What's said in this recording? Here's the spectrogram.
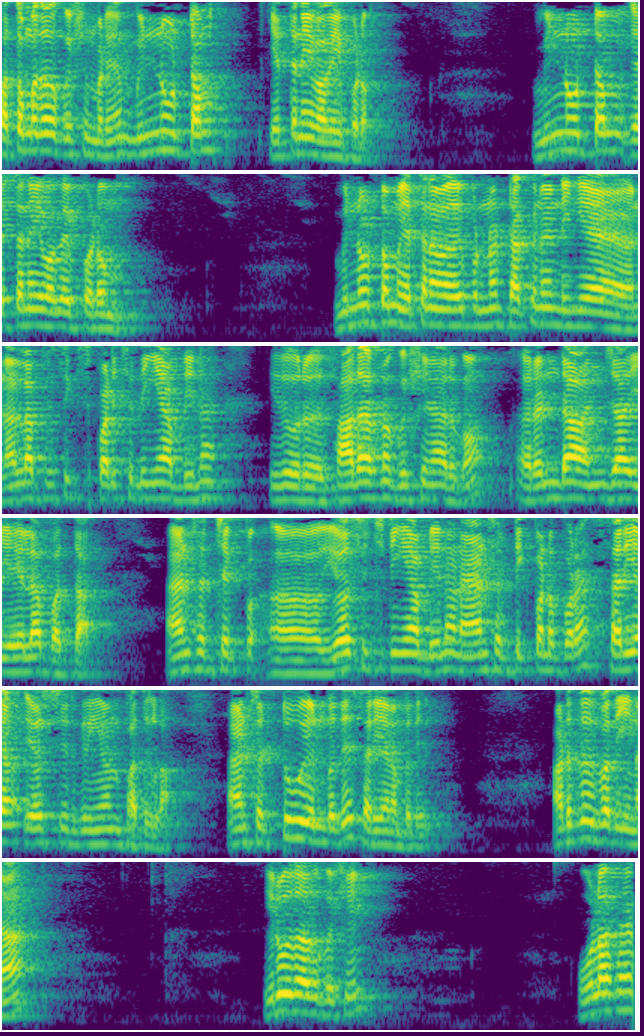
பத்தொன்பதாவது கொஷின் பாருங்கள் மின்னூட்டம் எத்தனை வகைப்படும்? மின்னூட்டம் எத்தனை வகைப்படும்? மின்னூட்டம் எத்தனை வகைப்படும்னா டக்குன்னு நீங்கள் நல்லா ஃபிசிக்ஸ் படிச்சிருந்தீங்க அப்படின்னா இது ஒரு சாதாரண கொஷினாக இருக்கும். ரெண்டா அஞ்சா ஏழா பத்தா? ஆன்சர் செக் யோசிச்சிட்டிங்க அப்படின்னா நான் ஆன்சர் டிக் பண்ண போகிறேன் சரியாக யோசிச்சிருக்கீங்கன்னு பார்த்துக்கலாம். ஆன்சர் டூ என்பது சரியான பதில். அடுத்தது பார்த்தீங்கன்னா இருபதாவது கொஷின் உலக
